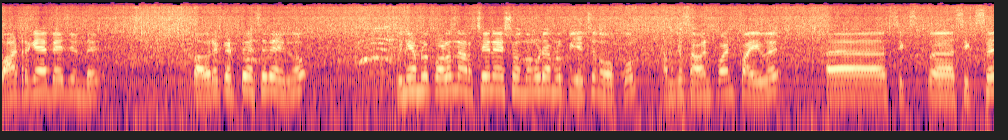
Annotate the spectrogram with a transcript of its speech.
വാട്ടർ ക്യാബേജ് ഉണ്ട്. അപ്പോൾ അവരൊക്കെ ഇട്ട് വെച്ചതായിരുന്നു. പിന്നെ നമ്മൾ കുളം നിറച്ചതിന് ശേഷം ഒന്നും കൂടി നമ്മൾ പി എച്ച് നോക്കും. നമുക്ക് seven point five six six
